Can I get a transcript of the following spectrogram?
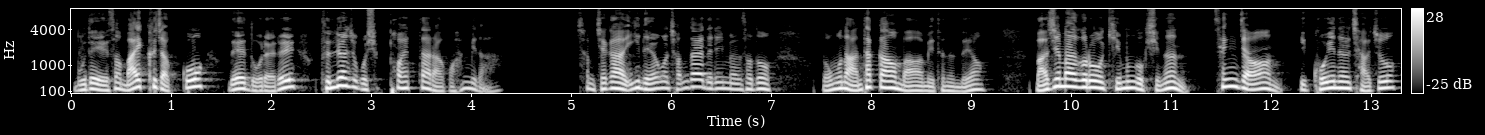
무대에서 마이크 잡고 내 노래를 들려주고 싶어 했다라고 합니다. 참 제가 이 내용을 전달해 드리면서도 너무나 안타까운 마음이 드는데요. 마지막으로 김은국 씨는 생전 이 고인을 자주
